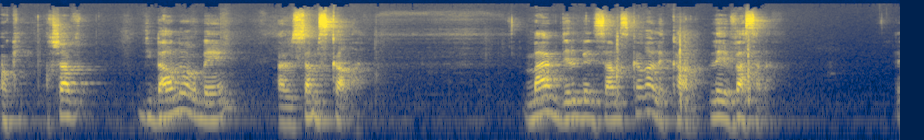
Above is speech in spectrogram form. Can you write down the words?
אוקיי, עכשיו דיברנו הרבה על סמסקרה. מה ההבדל בין סמסקרה לקר, לווסנה? Okay?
